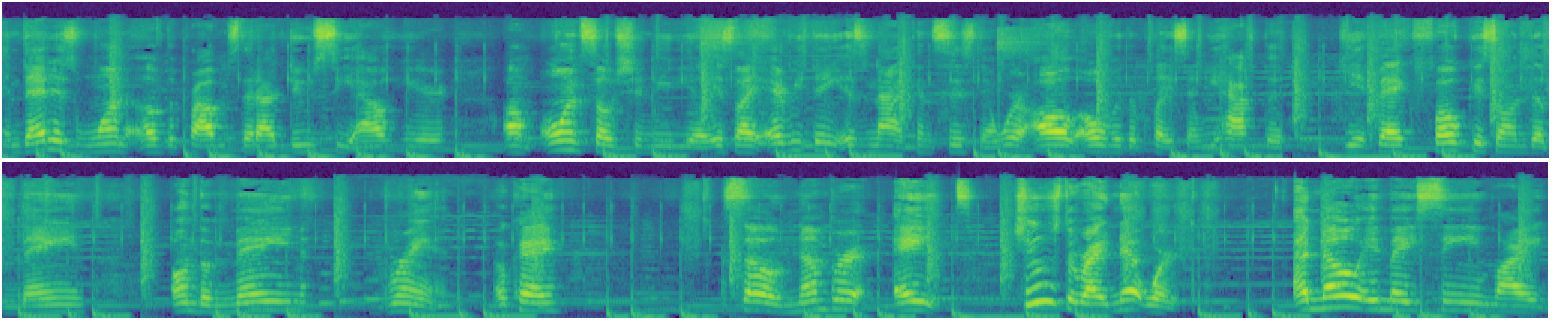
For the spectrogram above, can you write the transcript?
And that is one of the problems that I do see out here um, on social media. It's like everything is not consistent. We're all over the place and we have to get back focused on the main on the main brand. Okay? So, number 8, choose the right network. I know it may seem like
